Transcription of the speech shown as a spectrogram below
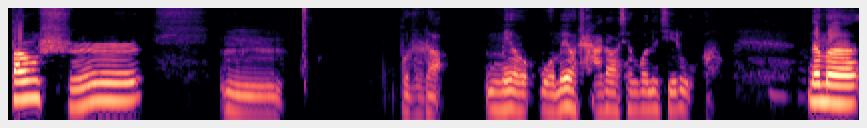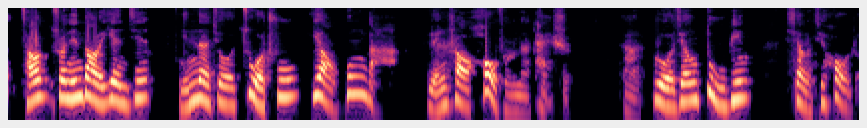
当时，嗯，不知道，没有，我没有查到相关的记录啊。那么曹说您到了燕京，您呢就做出要攻打袁绍后方的态势啊。若将渡兵向其后者，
